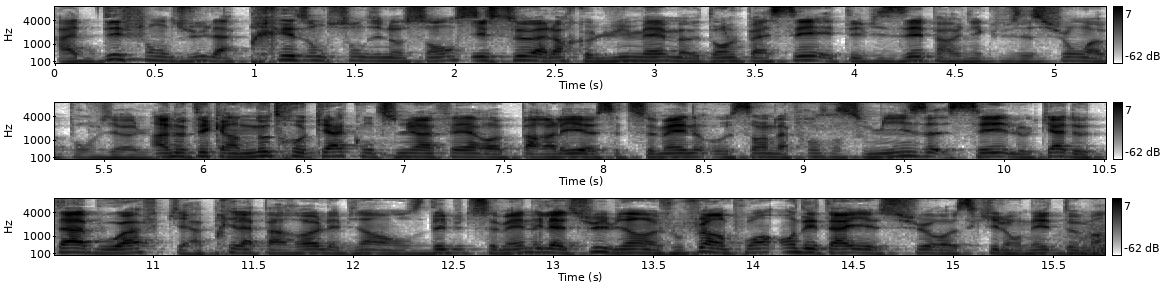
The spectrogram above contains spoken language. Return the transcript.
a défendu la présomption d'innocence, et ce alors que lui-même, dans le passé, était visé par une accusation pour viol. A noter qu'un autre cas continue à faire parler cette semaine au sein de la France Insoumise, c'est le cas de Tabouaf qui a pris la parole eh bien, en ce début de semaine. Et là-dessus, eh je vous fais un point en détail sur ce qu'il en est demain.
